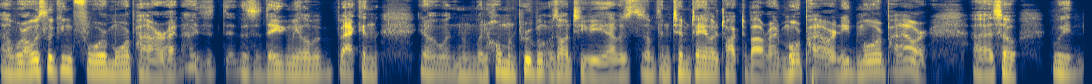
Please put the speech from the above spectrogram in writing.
Uh, we're always looking for more power, right? Now, this is dating me a little bit back in, you know, when, when home improvement was on TV, that was something Tim Taylor talked about, right? More power, need more power. Uh, so we,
